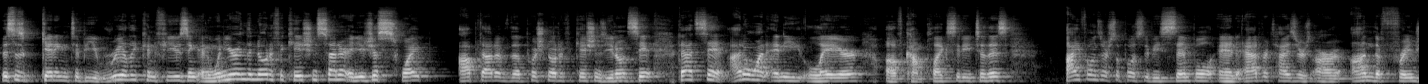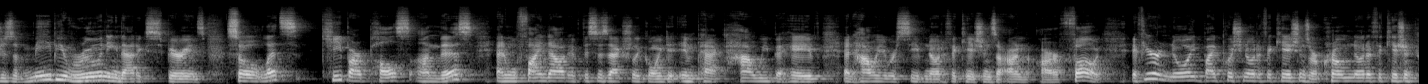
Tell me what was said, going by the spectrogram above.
This is getting to be really confusing and when you're in the notification center and you just swipe opt out of the push notifications, you don't see it, that's it. I don't want any layer of complexity to this iPhones are supposed to be simple and advertisers are on the fringes of maybe ruining that experience. So let's keep our pulse on this and we'll find out if this is actually going to impact how we behave and how we receive notifications on our phone. If you're annoyed by push notifications or Chrome notification,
